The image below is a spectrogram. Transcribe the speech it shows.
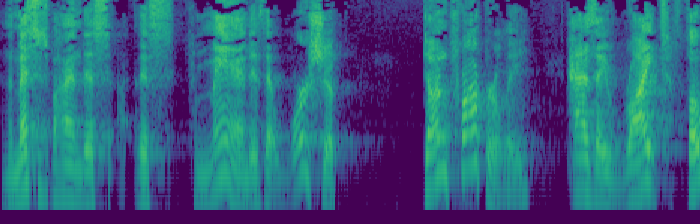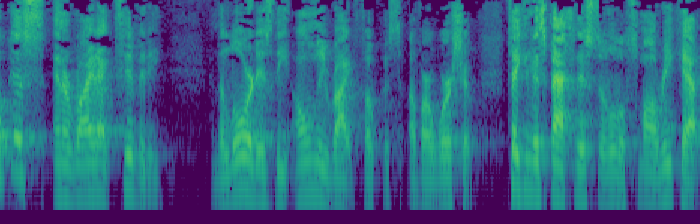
And the message behind this, this command is that worship done properly has a right focus and a right activity. And the Lord is the only right focus of our worship. Taking this back, just a little small recap.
